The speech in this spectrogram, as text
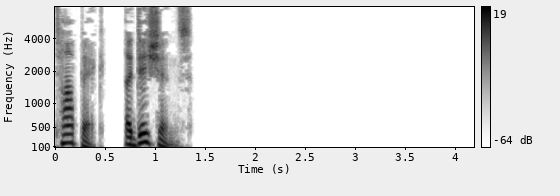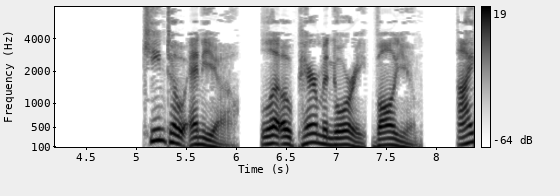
Topic. Additions Quinto Ennio. La Opere Minori, Vol. I.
